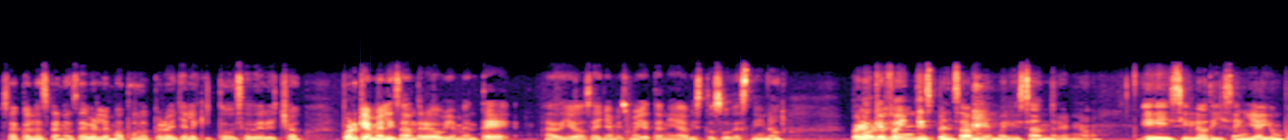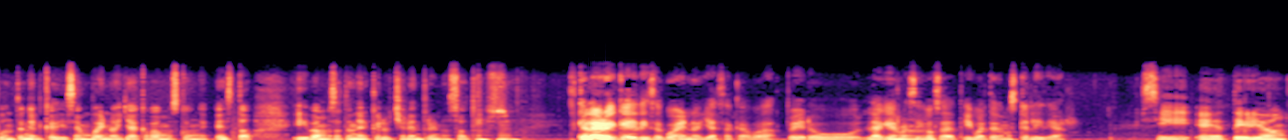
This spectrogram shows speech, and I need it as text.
O sea, con las ganas de haberle matado, pero ella le quitó ese derecho porque Melisandre, obviamente, adiós, ella misma ya tenía visto su destino. Pero que fue indispensable, Melisandre, no. Y si lo dicen y hay un punto en el que dicen, bueno, ya acabamos con esto y vamos a tener que luchar entre nosotros. Claro, y que dice, bueno, ya se acaba, pero la guerra sí, o sea, igual tenemos que lidiar. Sí, eh, Tyrion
